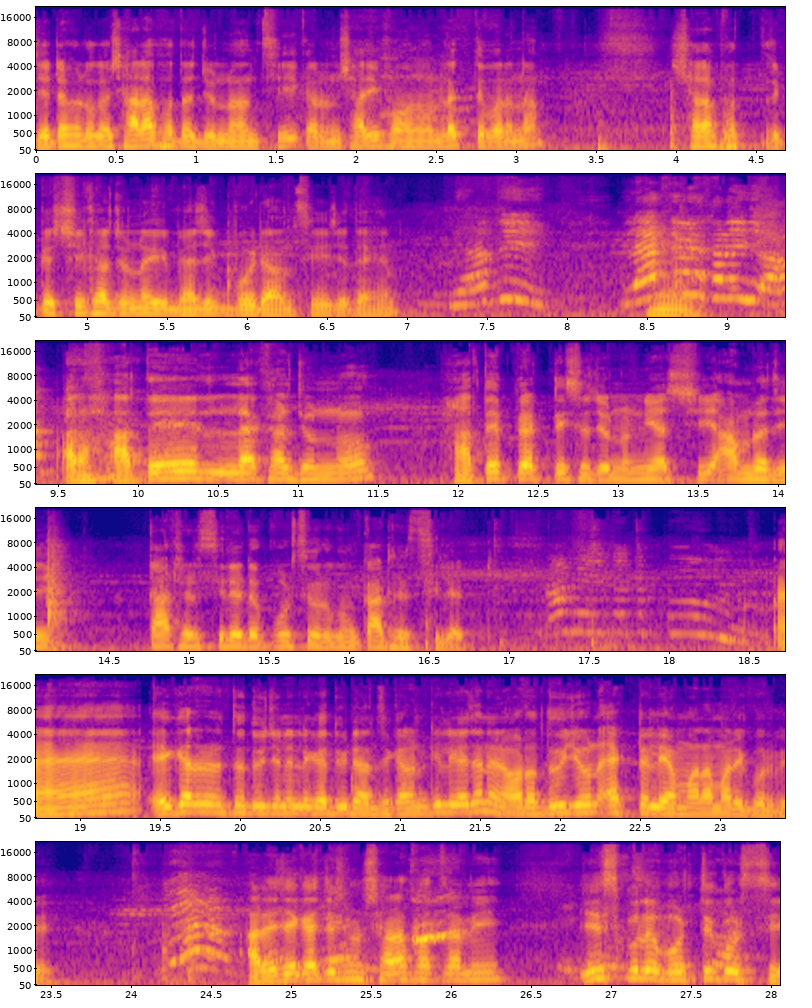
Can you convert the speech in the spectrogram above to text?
যেটা হলো গিয়ে সারাফাতার জন্য আনছি, কারণ শারিফা অন্য লিখতে পারে না। সারাফাতকে শেখার জন্য এই ম্যাজিক বইটা আনছি, এই যে দেখেন। হুম। আর হাতে লেখার জন্য, হাতে প্র্যাকটিসের জন্য নিয়ে আসছি। আমরা যেই কাঠের সিলেটে পড়ছি, ওরকম কাঠের সিলেট। হ্যাঁ এই কারণে তো দুইজনের লেগে দুইটা আনছে। কারণ কি লেগে জানেন, ওরা দুইজন একটা লিয়া মারামারি করবে। আর এই জায়গায় যে সারা পাত্র আমি স্কুলে ভর্তি করছি।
